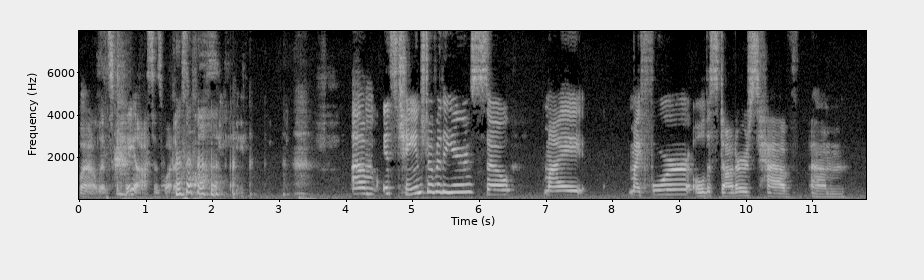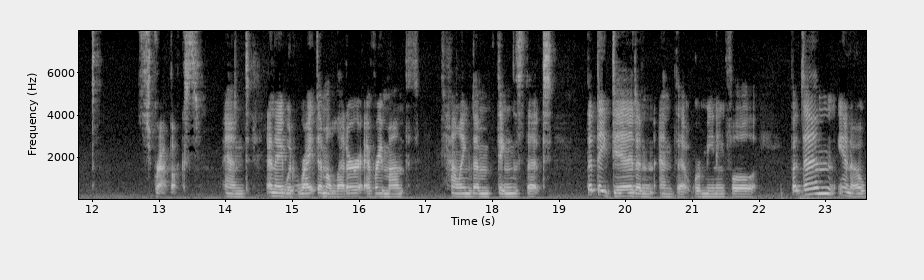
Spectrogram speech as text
well, it's chaos is what it's like. Um, it's changed over the years. So my my four oldest daughters have um, scrapbooks, and and I would write them a letter every month, telling them things that that they did and and that were meaningful. But then you know,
